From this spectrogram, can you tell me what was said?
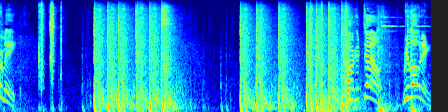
Cover me! Target down! Reloading!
